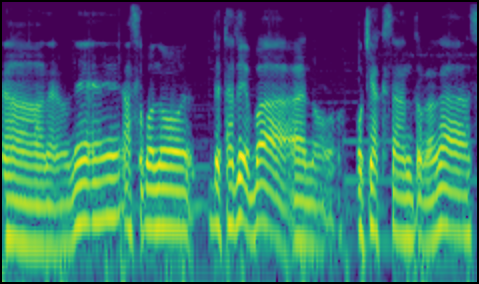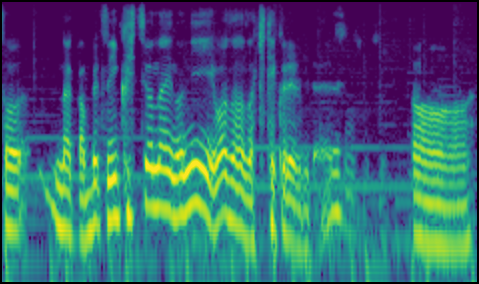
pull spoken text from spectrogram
ああ、なるほどね。あそこの、で、例えば、あの、お客さんとかが、そう、なんか別に行く必要ないのに、わざわざ来てくれるみたいなね。そうそうそう。あ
